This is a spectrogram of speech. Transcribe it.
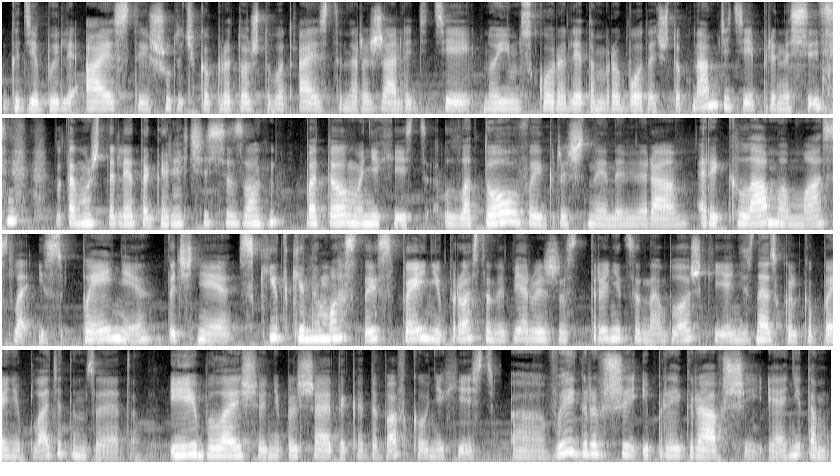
где были аисты, и шуточка про то, что вот аисты нарожали детей, но им скоро летом работать, чтобы нам детей приносить, потому что лето горячий сезон. Потом у них есть лото выигрышные номера, реклама масла из Пенни, точнее, скидки на масло из Пенни просто на первой же странице на обложке. Я не знаю, сколько Пенни платят им за это. И была еще небольшая такая добавка, у них есть э, выигравший и проигравший, и они там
